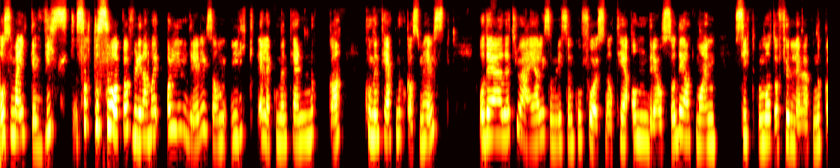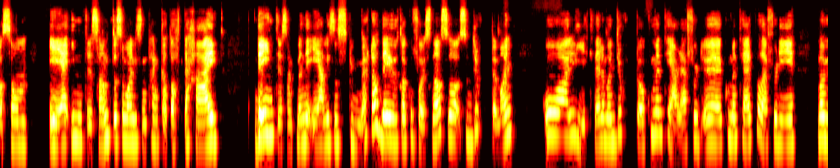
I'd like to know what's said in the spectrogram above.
og som jeg ikke visste satt og så på, fordi de har aldri liksom likt eller kommentert noe, kommentert noe som helst. Og det, det tror jeg er liksom litt sånn komfortsona til andre også. Det at man sitter på en måte og følger med på noe som er interessant, og som man liksom tenker at at det her det er interessant, men det er liksom skummelt. da, Det er ut av komfortsona. Så, så dropper man å like det, eller man dropper å kommentere, det for, øh, kommentere på det fordi man,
